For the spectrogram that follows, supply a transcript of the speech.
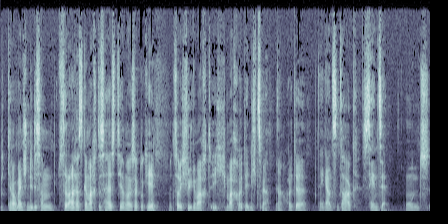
ich kenne auch Menschen, die das haben Salaris gemacht. Das heißt, die haben gesagt, okay, jetzt habe ich viel gemacht, ich mache heute nichts mehr. Ja, heute den ganzen Tag Sense. Und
